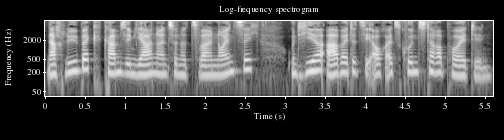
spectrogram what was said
Nach Lübeck kam sie im Jahr 1992 und hier arbeitet sie auch als Kunsttherapeutin.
